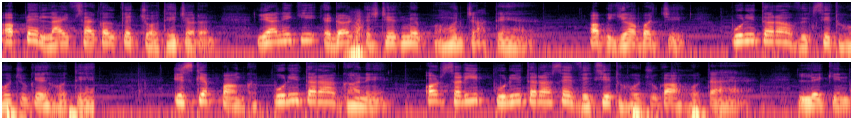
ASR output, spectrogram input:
अपने लाइफ साइकिल के चौथे चरण, यानी कि एडल्ट स्टेज में पहुँच जाते हैं। अब यह बच्चे पूरी तरह विकसित हो चुके होते हैं। इसके पंख पूरी तरह घने और शरीर पूरी तरह से विकसित हो चुका होता है। लेकिन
